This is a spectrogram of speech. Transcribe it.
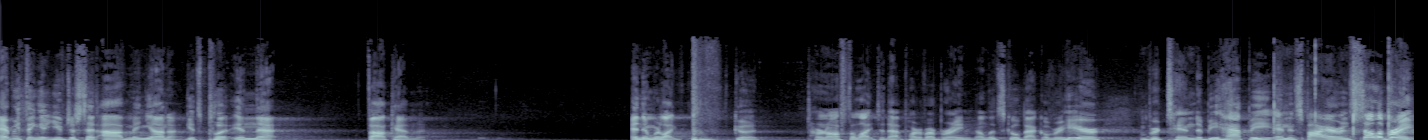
everything that you've just said, ah, mañana, gets put in that file cabinet. And then we're like, good. Turn off the light to that part of our brain. Now let's go back over here and pretend to be happy and inspire and celebrate.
